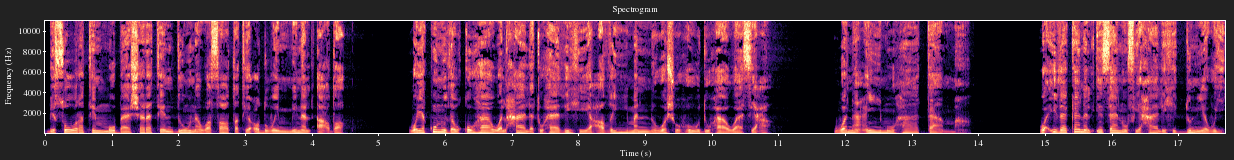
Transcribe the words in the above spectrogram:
بصورة مباشرة دون وساطة عضو من الأعضاء. ويكون ذوقها والحالة هذه عظيما وشهودها واسعة ونعيمها تاما. وإذا كان الإنسان في حاله الدنيوي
